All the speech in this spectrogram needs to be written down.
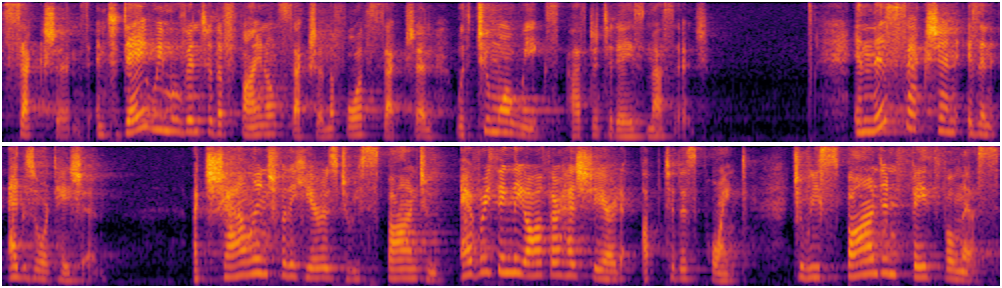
sections. And today we move into the final section, the fourth section, with two more weeks after today's message. In this section is an exhortation, a challenge for the hearers to respond to everything the author has shared up to this point, to respond in faithfulness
